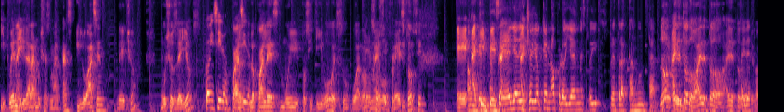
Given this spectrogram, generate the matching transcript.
y pueden ayudar a muchas marcas y lo hacen, de hecho, muchos de ellos. Coincido, lo cual, coincido. Lo cual es muy positivo, es un jugador nuevo, fresco. Sí, eh, hay quien piensa. Que haya dicho yo que no, pero ya me estoy retractando un tanto. No, hay de todo, hay de todo, hay de todo, hay de, todo.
